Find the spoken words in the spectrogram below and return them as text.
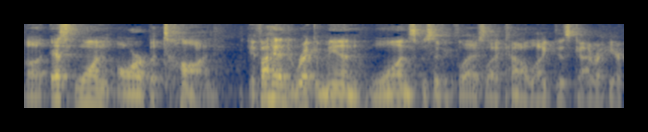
uh, S1R Baton if I had to recommend one specific flashlight, I kind of like this guy right here.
